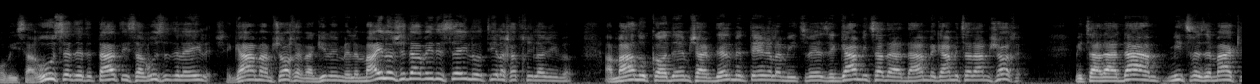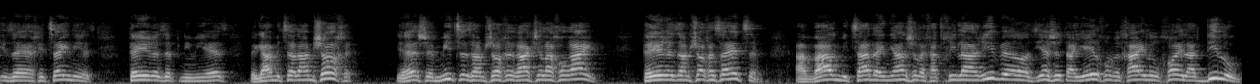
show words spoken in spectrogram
ובישרוסא דתתתי סרוסא דלילה, שגם המשוכן והגילויים מלמיילו שדוד יסיילו תהיה לכתחילה ריבה. אמרנו קודם שההבדל בין תרא למצווה זה גם מצד האדם וגם מצד המשוכן. מצד האדם, מצווה זה, מק, זה חיצייניאס, תרא זה פנימייס, וגם מצד המשוכן. יש מצווה זה המשוכן רק של אחוריים. תרא זה המשוכס העצם. אבל מצד העניין של לכתחילה הריבר, אז יש את הילכו וחיל ולחויל, הדילוג,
